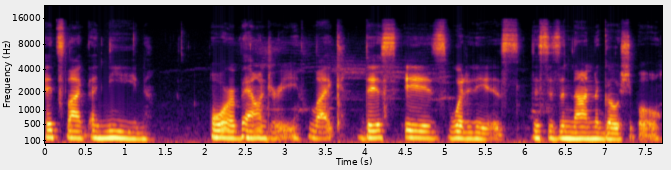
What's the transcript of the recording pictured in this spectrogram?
It's like a need or a boundary. Like, this is what it is. This is a non negotiable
